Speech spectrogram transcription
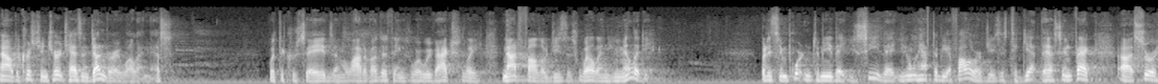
Now, the Christian church hasn't done very well in this with the Crusades and a lot of other things where we've actually not followed Jesus well in humility. But it's important to me that you see that you don't have to be a follower of Jesus to get this. In fact, uh, Sir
